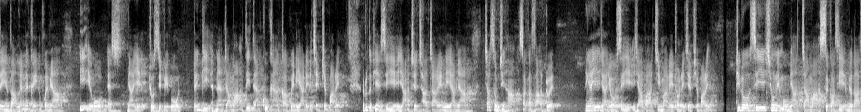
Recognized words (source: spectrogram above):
တရင်သားလက်နက်ကိုင်အဖွဲ့များ EAOS များရဲ့ထိုးစစ်တွေကိုတိုင်းပြည်အနှံ့ပြားမှာအသေးအံခုခံကာကွယ်နေရတဲ့အချိန်ဖြစ်ပါတယ်။အထူးသဖြင့်စီးရေးအရာအချက်ချကြတဲ့နေရာများကြောက်ဆုံခြင်းဟာစကားစအတွက်နိုင်ငံရေးအရာရောစီးရေးအရာပါကြီးမားတဲ့ထွန်းနေချက်ဖြစ်ပါတယ်။ဒီလိုစီးရေးရှုံးနေမှုများကြားမှာစစ်ကောင်စီရဲ့အမျိုးသား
